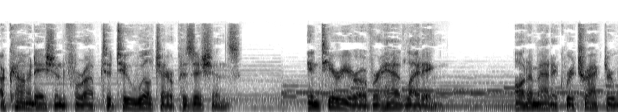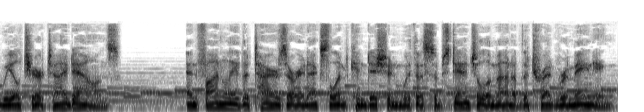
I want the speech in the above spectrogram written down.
Accommodation for up to 2 wheelchair positions. Interior overhead lighting. Automatic retractor wheelchair tie downs. And finally the tires are in excellent condition with a substantial amount of the tread remaining.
